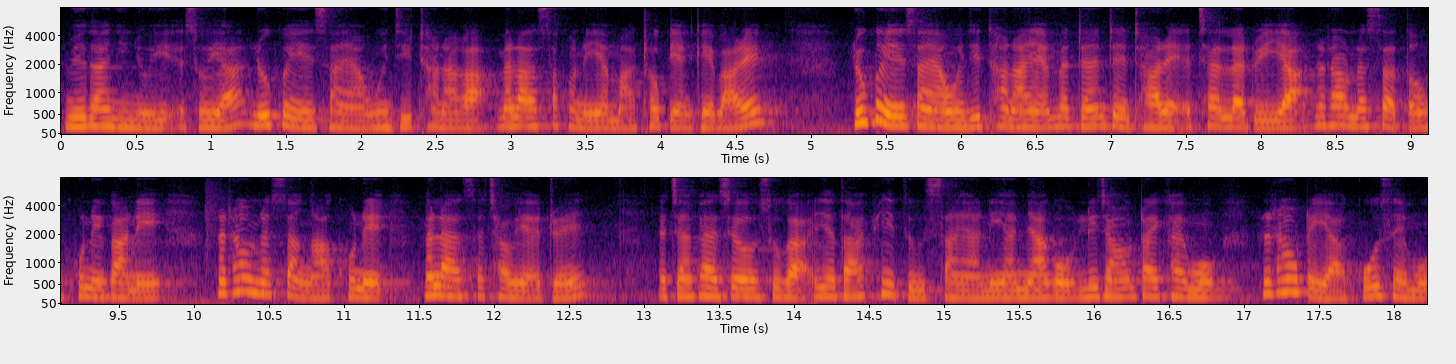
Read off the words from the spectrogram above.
အမျိုးသားညီညွတ်ရေးအစိုးရလူခွင့်ရေးဆိုင်ရာဝန်ကြီးဌာနကမလ18ရက်မှာထုတ်ပြန်ခဲ့ပါတယ်။ လူခွင့်ရေးဆိုင်ရာဝန်ကြီးဌာနရဲ့အမှတ်တမ်းတင်ထားတဲ့အချက်လက်တွေအရ2023ခုနှစ်ကနေ2025ခုနှစ်မလ16ရက်အတွင်းအကြံဖတ်စေအုပ်စုကအယတားပြည်သူဆိုင်ရာနေရာများကိုလေကြောင်းတိုက်ခိုက်မှု2190မှု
